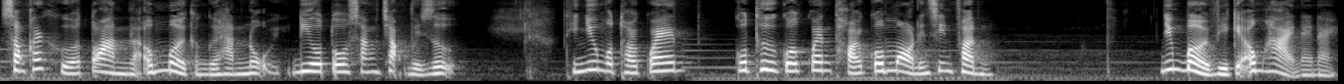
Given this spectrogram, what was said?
Xong khách khứa toàn là ông mời cả người hà nội đi ô tô sang trọng về dự thì như một thói quen, cô thư, cô quen thói cô mò đến xin phần. Nhưng bởi vì cái ông hải này này,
